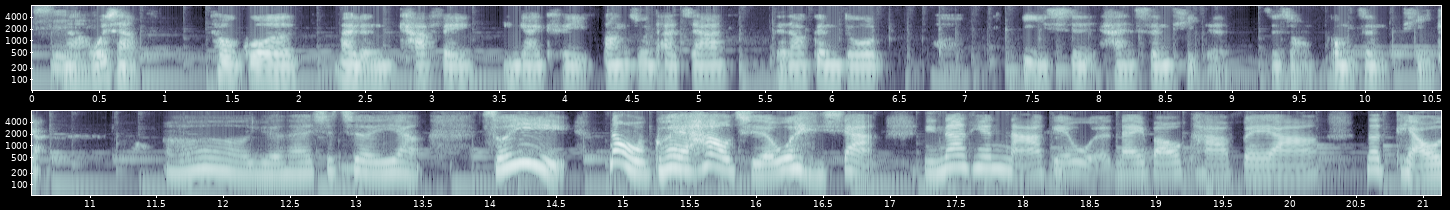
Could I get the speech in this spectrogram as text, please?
是，那我想透过脉轮咖啡，应该可以帮助大家得到更多呃意识和身体的这种共振体感。哦，原来是这样。所以，那我可以好奇的问一下，你那天拿给我的那一包咖啡啊，那调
